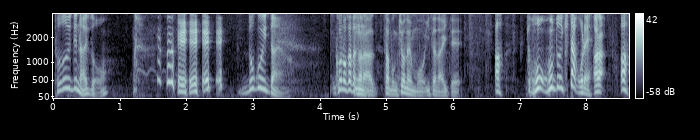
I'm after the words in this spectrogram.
届いてないぞ。どこ行ったんや？あこの方から多分去年もいただいて。あ、ほ、本当に来たこれ。あら。あ、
